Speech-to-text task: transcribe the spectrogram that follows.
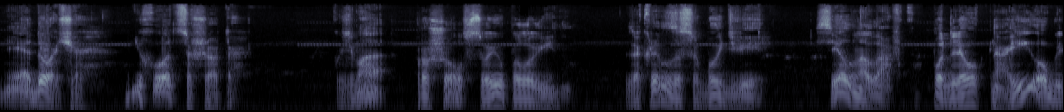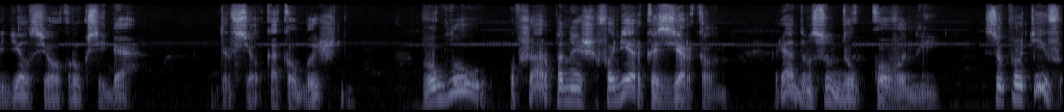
«Не, доча, не ходится что-то». Кузьма прошел в свою половину закрыл за собой дверь, сел на лавку подле окна и оглядел все вокруг себя. Да все как обычно. В углу обшарпанная шифонерка с зеркалом, рядом сундук кованый. Супротив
